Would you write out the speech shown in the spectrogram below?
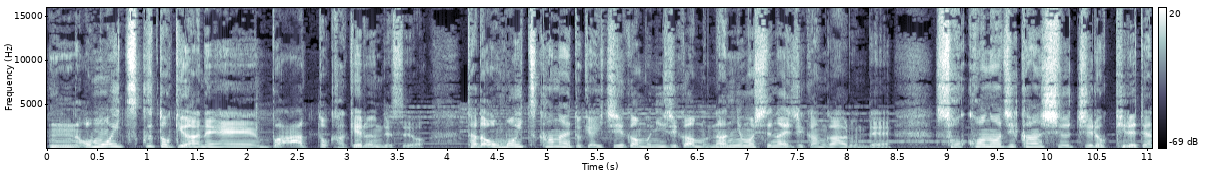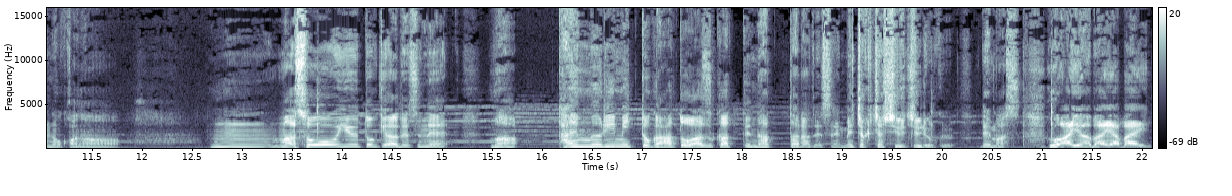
うん、思いつくときはね、バーっと書けるんですよ。ただ思いつかないときは1時間も2時間も何にもしてない時間があるんで、そこの時間集中力切れてんのかな？うん、まあそういうときはですね、まあ、タイムリミットがあとわずかってなったらですね、めちゃくちゃ集中力出ます。うわ、やばいやばい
